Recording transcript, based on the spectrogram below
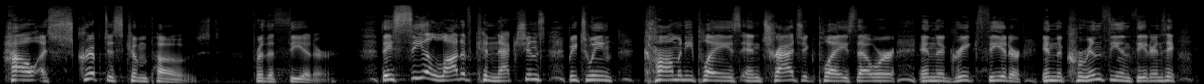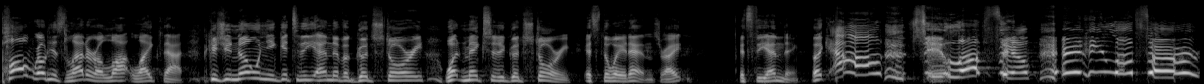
how a script is composed for the theater. They see a lot of connections between comedy plays and tragic plays that were in the Greek theater, in the Corinthian theater, and say, Paul wrote his letter a lot like that. Because you know, when you get to the end of a good story, what makes it a good story? It's the way it ends, right? It's the ending. Like, oh, she loves him and he loves her.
